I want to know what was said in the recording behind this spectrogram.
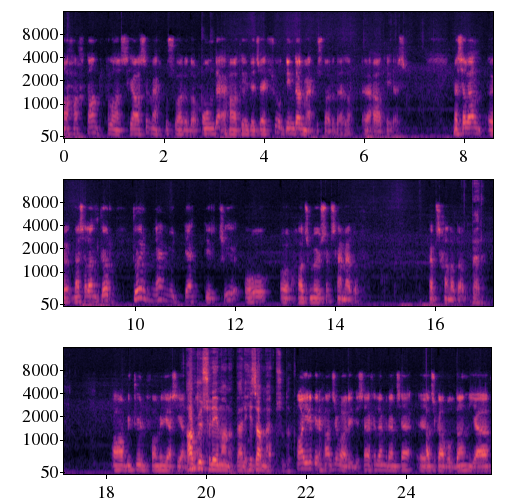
nahaqdan tutulan siyasi məhbusları da onda əhatə edəcək ki, o dindar məhbusları da əhatə eləsin. Məsələn, e, məsələn gör gör nə müddətdir ki, o, o Hacı Möhsüm Səmədov həbsxanadadır. Bəli. Abigül familiyası yadımda. Abgül Süleymanov, bəli, hicab məhbusudur. ayrı bir hacı var idi. Səhv eləmirəmsə e, Hacı Qabuldan ya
